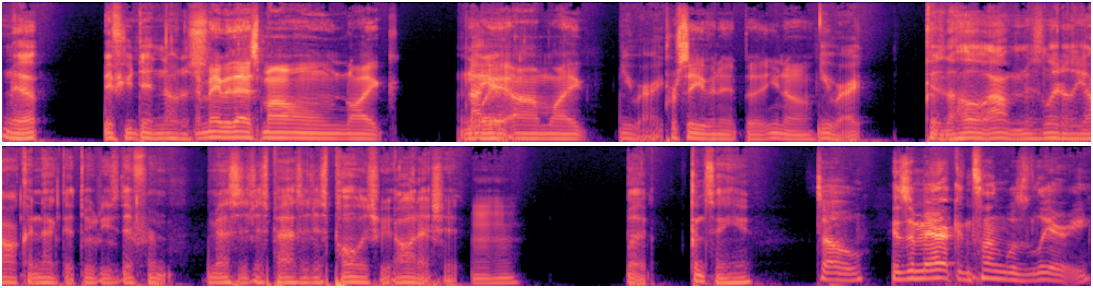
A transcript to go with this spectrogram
Yep. If you didn't notice, And maybe that's my own like no, way you're, I'm like you right. perceiving it, but you know. you're right. Because the whole album is literally all connected through these different messages, passages, poetry, all that shit. hmm But continue. So his American tongue was leery.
